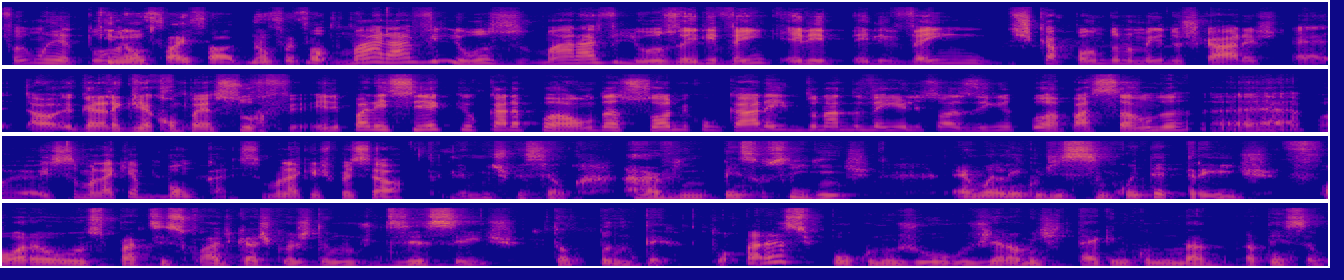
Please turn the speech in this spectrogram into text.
foi um retorno. Que não faz falta, não foi falta. Pô, maravilhoso, maravilhoso. Ele vem, ele, ele vem escapando no meio dos caras. É, a galera que já acompanha surf, ele parecia que o cara, porra, a onda some com o cara e do nada vem ele sozinho, porra, passando. É, porra, esse moleque é bom, cara. Esse moleque é especial. Ele é muito especial. Harvey pensa o seguinte: é um elenco de 53, fora os Practice Squad, que acho que hoje tem uns 16. Então, Panther, tu aparece pouco no jogo, geralmente técnico não dá atenção.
